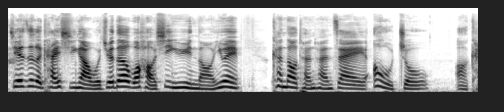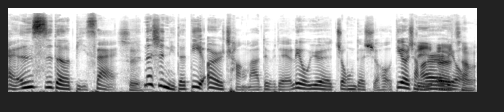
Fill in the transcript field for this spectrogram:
今天真的开心啊，我觉得我好幸运哦，因为看到团团在澳洲。啊，凯恩斯的比赛是，那是你的第二场嘛，对不对？六月中的时候，第二场二二六，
